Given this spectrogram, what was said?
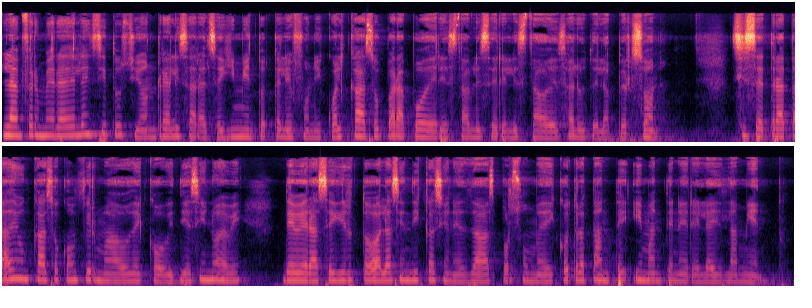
La enfermera de la institución realizará el seguimiento telefónico al caso para poder establecer el estado de salud de la persona. Si se trata de un caso confirmado de COVID-19, deberá seguir todas las indicaciones dadas por su médico tratante y mantener el aislamiento.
